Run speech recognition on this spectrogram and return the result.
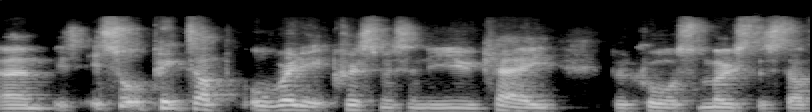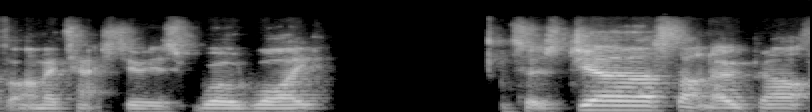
Um, it's, it's, sort of picked up already at Christmas in the UK, but of course, most of the stuff that I'm attached to is worldwide. So it's just starting to open up,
